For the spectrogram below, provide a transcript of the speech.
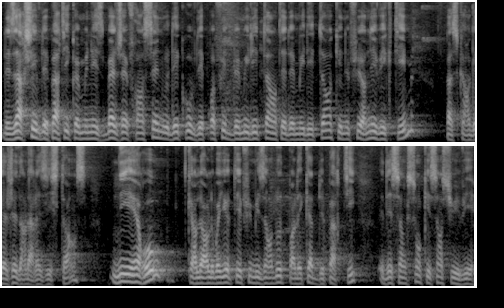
Les archives des partis communistes belges et français nous découvrent des profils de militantes et de militants qui ne furent ni victimes, parce qu'engagés dans la résistance, ni héros, car leur loyauté fut mise en doute par les cadres du parti et des sanctions qui s'ensuivirent.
